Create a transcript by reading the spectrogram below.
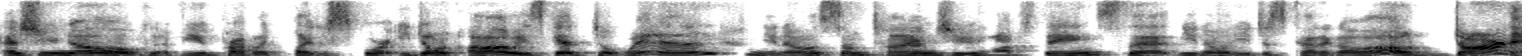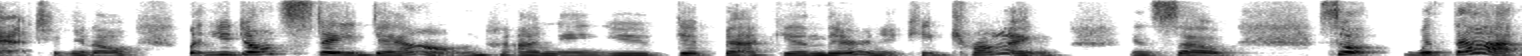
As you know, if you probably played a sport, you don't always get to win. You know, sometimes you have things that, you know, you just kind of go, oh, darn it, you know, but you don't stay down. I mean, you get back in there and you keep trying. And so, so with that,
